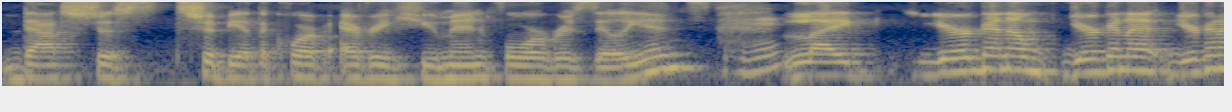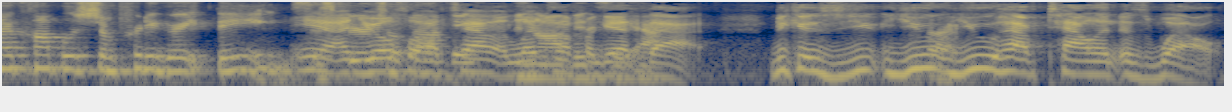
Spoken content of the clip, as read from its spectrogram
that's just should be at the core of every human for resilience, Mhm. like you're gonna you're gonna you're gonna accomplish some pretty great things. Yeah, and you also have talent. Let's not forget ha- that because you you Right. you have talent as well.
